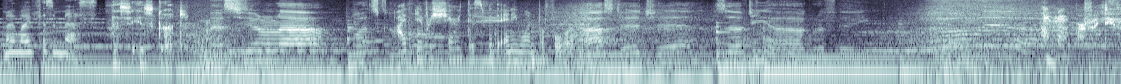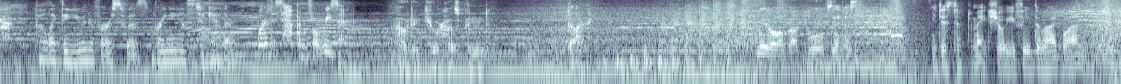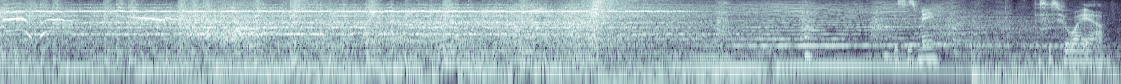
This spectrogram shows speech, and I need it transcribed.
My life is a mess. Messy is good. I've never shared this with anyone before. Felt like the universe was bringing us together. What if this happened for a reason? How did your husband die? We all got wolves in us. You just have to make sure you feed the right one. This is me. This is who I am.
